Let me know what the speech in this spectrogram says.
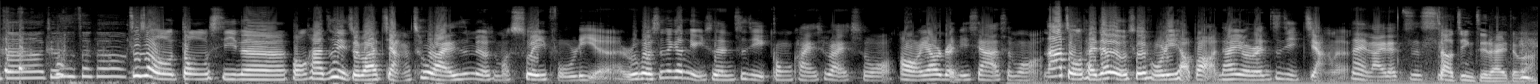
的，就是这个。这种东西呢，从他自己嘴巴讲出来是没有什么说服力的。如果是那个女生自己公开出来说，哦，要忍一下什么，那种才叫有说服力，好不好？那有人自己讲了，那也来的自信？照镜子来的吧。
